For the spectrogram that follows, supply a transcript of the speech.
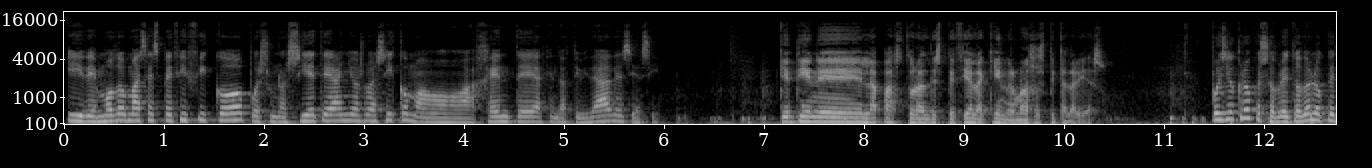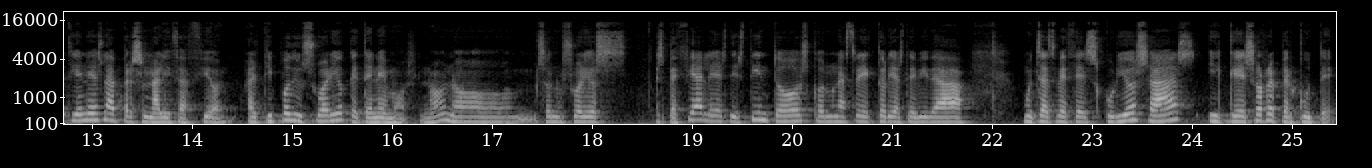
Y de modo más específico, pues unos siete años o así como agente, haciendo actividades y así. ¿Qué tiene la pastoral de especial aquí en Hermanas Hospitalarias? Pues yo creo que sobre todo lo que tiene es la personalización al tipo de usuario que tenemos, ¿no? No son usuarios especiales, distintos, con unas trayectorias de vida muchas veces curiosas y que eso repercute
